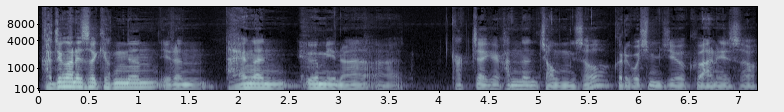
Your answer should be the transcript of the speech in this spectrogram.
가정 안에서 겪는 이런 다양한 의미나 아, 각자에게 갖는 정서 그리고 심지어 그 안에서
